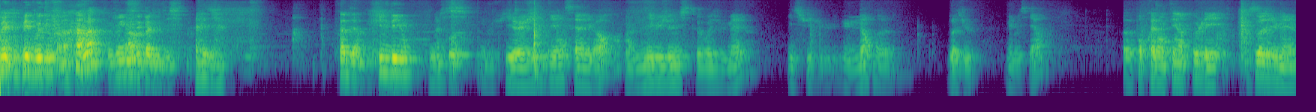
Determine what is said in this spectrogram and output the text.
mes poupées vaudou. Quoi Je ne vous ai pas tout dit. Très bien. Phil Déon. Suis euh, Gilles Dion Sérilor, un illusionniste oiseau-humel, issu du, du nord euh, d'Oisieux, Mélocière, euh, pour présenter un peu les oiseaux-humels.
